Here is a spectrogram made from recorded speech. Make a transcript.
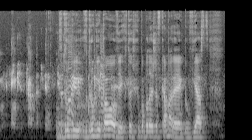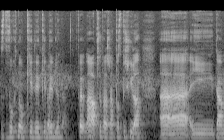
nie chce im się sprawdzać, więc... w, drugiej, w drugiej połowie ktoś chyba bodajże w kamerę, jak był wjazd z dwóch nóg, kiedy, kiedy a, przepraszam, Pospieszila e, i tam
